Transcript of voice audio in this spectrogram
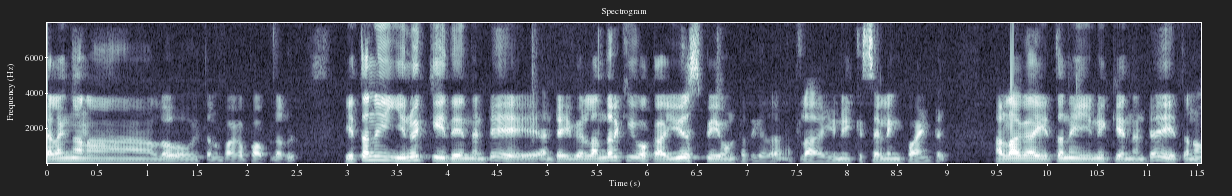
తెలంగాణలో ఇతను బాగా పాపులర్. ఇతని యునిక్ ఇది ఏంటంటే అంటే వీళ్ళందరికీ ఒక యూఎస్పి ఉంటుంది కదా అట్లా యునిక్ సెల్లింగ్ పాయింట్. అలాగా ఇతని యునిక్ ఏంటంటే ఇతను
